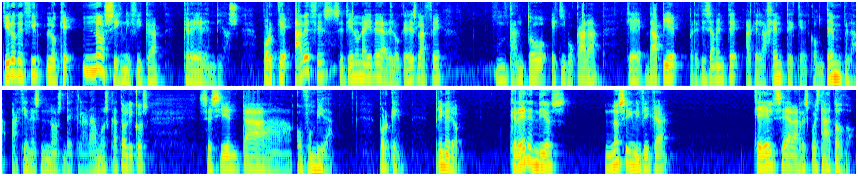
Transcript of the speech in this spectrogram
quiero decir lo que no significa creer en Dios. Porque a veces se tiene una idea de lo que es la fe un tanto equivocada que da pie precisamente a que la gente que contempla a quienes nos declaramos católicos se sienta confundida. ¿Por qué? Primero, creer en Dios no significa que Él sea la respuesta a todo.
